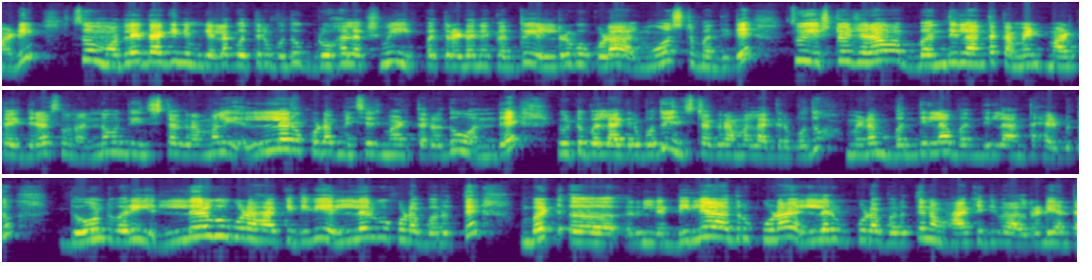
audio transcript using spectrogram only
ಮಾಡಿ. ಸೊ ಮೊದಲೇದಾಗಿ ನಿಮಗೆಲ್ಲ ಗೊತ್ತಿರ್ಬೋದು, ಗೃಹಲಕ್ಷ್ಮಿ ಇಪ್ಪತ್ತೆರಡನೇ ಕಂತು ಎಲ್ರಿಗೂ ಕೂಡ ಆಲ್ಮೋಸ್ಟ್ ಬಂದಿದೆ. ಸೊ ಎಷ್ಟೋ ಜನ ಬಂದಿಲ್ಲ ಅಂತ ಕಮೆಂಟ್ ಮಾಡ್ತಾ ಇದ್ದೀರಾ. ಸೊ ನನ್ನ ಒಂದು ಇನ್ಸ್ಟಾಗ್ರಾಮಲ್ಲಿ ಎಲ್ಲರೂ ಕೂಡ ಮೆಸೇಜ್ ಮಾಡ್ತಾ ಇರೋದು ಒಂದೇ. ಯೂಟ್ಯೂಬಲ್ಲಿ ಆಗಿರ್ಬೋದು ಇನ್ಸ್ಟಾಗ್ರಾಮಲ್ಲಿ ಆಗಿರ್ಬೋದು ಮೇಡಮ್ ಬಂದಿಲ್ಲ ಬಂದಿಲ್ಲ ಅಂತ ಹೇಳ್ಬಿಟ್ಟು. ಡೋಂಟ್ ವರಿ ಎಲ್ಲರಿಗೂ ಕೂಡ ಹಾಕಿದ್ದೀವಿ, ಎಲ್ಲರಿಗೂ ಕೂಡ ಬರುತ್ತೆ. ಬಟ್ ಡಿಲೇ ಆದರೂ ಕೂಡ ಎಲ್ಲರಿಗೂ ಕೂಡ ಬರುತ್ತೆ. ನಾವು ಹಾಕಿದ್ದೀವಿ ಆಲ್ರೆಡಿ ಅಂತ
